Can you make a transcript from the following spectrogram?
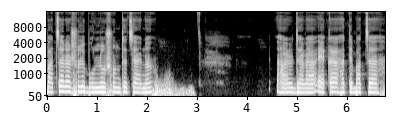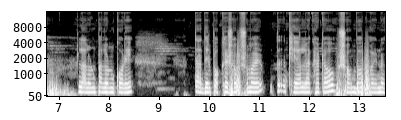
বাচ্চারা আসলে বললেও শুনতে চায় না। আর যারা একা হাতে বাচ্চা লালন পালন করে, তাদের পক্ষে সবসময় খেয়াল রাখাটাও সম্ভব হয় না।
